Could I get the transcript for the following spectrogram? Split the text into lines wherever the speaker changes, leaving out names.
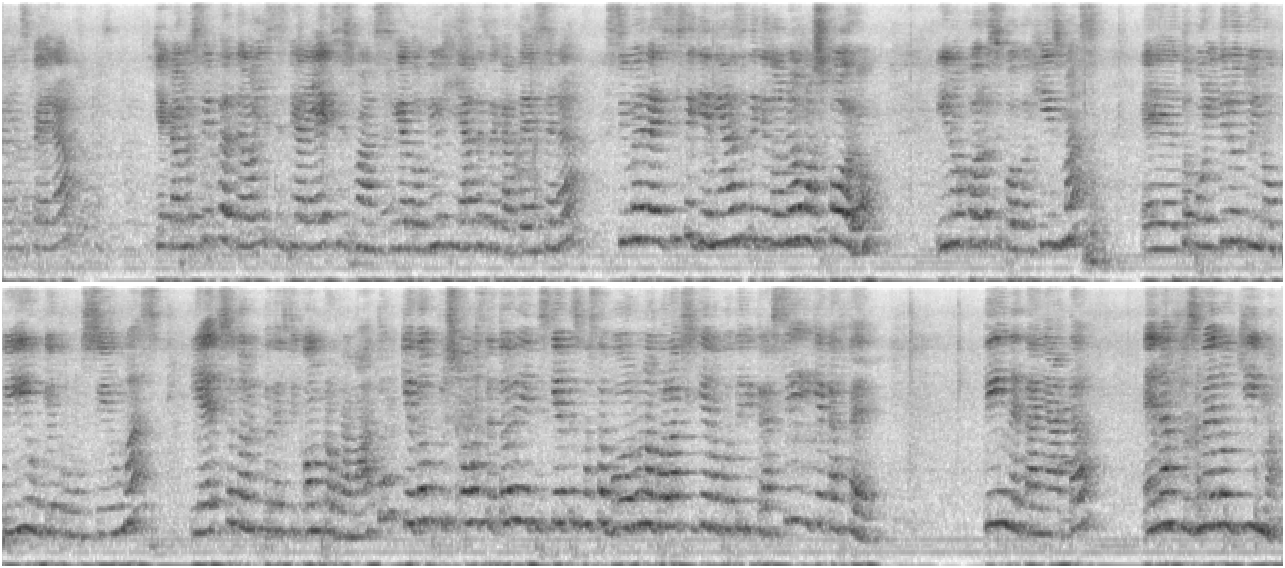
Καλησπέρα και καλώς ήρθατε όλοι στις διαλέξεις μας για το 2014. Σήμερα εσείς εγκαινιάζετε και το νέο μας χώρο. Είναι ο χώρος υποδοχής μας, ε, το πολιτήριο του Ινοποιείου και του Μουσείου μας, η αίθουσα των εκπαιδευτικών προγραμμάτων και εδώ που βρισκόμαστε τώρα οι επισκέπτες μας θα μπορούν να απολαύσουν και ένα ποτήρι κρασί ή και καφέ. Τι είναι τα νιάτα; Ένα φυσμένο κύμα.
